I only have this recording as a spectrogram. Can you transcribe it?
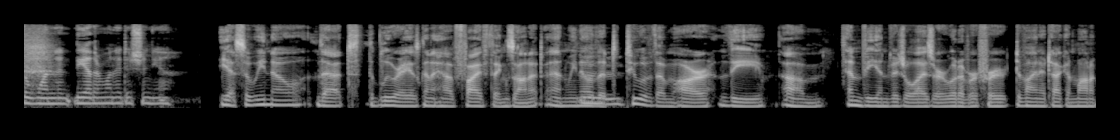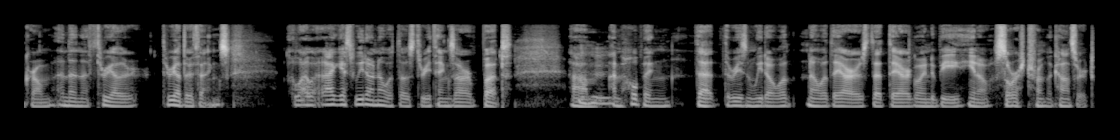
the one, the other one edition, yeah. Yeah, so we know that the Blu-ray is going to have five things on it, and we know that two of them are the um, MV and Visualizer or whatever for Divine Attack and Monochrome, and then the three other three other things. Well, I guess we don't know what those three things are, but um, I'm hoping that the reason we don't know what they are is that they are going to be, you know, sourced from the concert.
